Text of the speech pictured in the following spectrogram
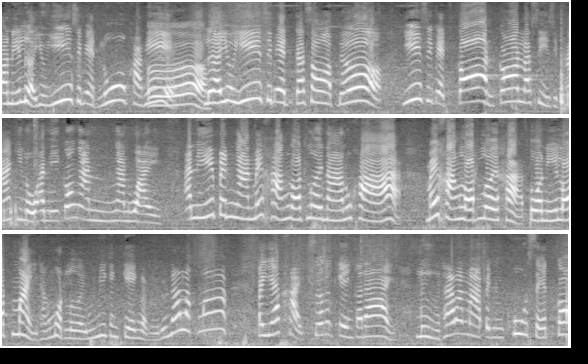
ตอนนี้เหลืออยู่ 21 ลูกค่ะพี่ เออ เหลืออยู่ 21 กระสอบเด้อ21 ก้อน ก้อนละ 45กิโล อันนี้ก็งานงานไว อันนี้เป็นงานไม่ค้างล็อตเลยนะลูกค้า ไม่ค้างล็อตเลยค่ะ ตัวนี้ล็อตใหม่ทั้งหมดเลยอุ๊ยมีกางเกงแบบนี้ดูน่ารักมาก ไปแยกขายเสื้อกางเกงก็ได้ หรือถ้ามันมาเป็นคู่เซตก็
